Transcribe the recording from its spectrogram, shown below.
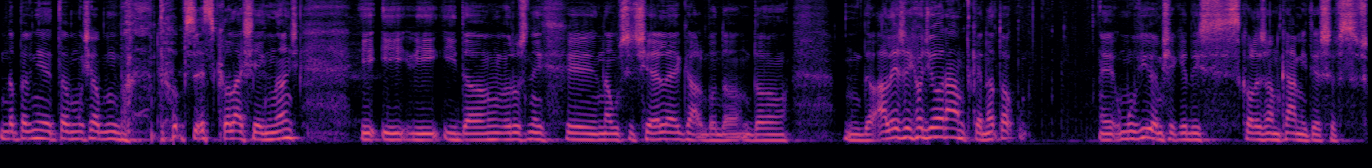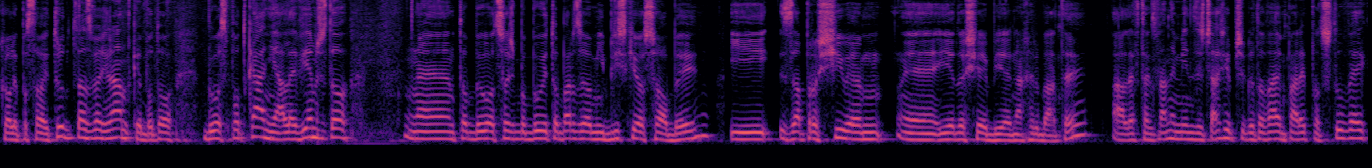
No pewnie to musiałbym do przedszkola sięgnąć i, i, i, i do różnych y, nauczycielek albo do, do, do... Ale jeżeli chodzi o randkę, no to y, umówiłem się kiedyś z koleżankami, jeszcze w szkole podstawowej. Trudno to nazwać randkę, bo to było spotkanie, ale wiem, że to to było coś, bo były to bardzo mi bliskie osoby i zaprosiłem e, je do siebie na herbatę, ale w tak zwanym międzyczasie przygotowałem parę pocztówek.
